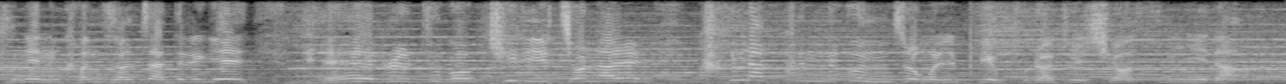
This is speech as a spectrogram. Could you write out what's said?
군인 건설자들에게 대를 두고 길이 전할 크나큰 은종을 베풀어 주셨습니다.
